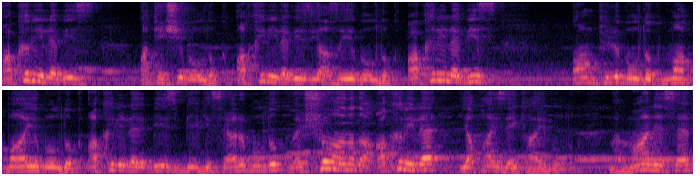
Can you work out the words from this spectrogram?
akıl ile biz ateşi bulduk, akıl ile biz yazıyı bulduk, akıl ile biz ampulü bulduk, matbaayı bulduk, akıl ile biz bilgisayarı bulduk ve şu ana da akıl ile yapay zekayı bulduk. Ve maalesef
